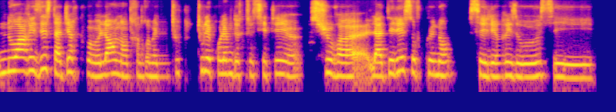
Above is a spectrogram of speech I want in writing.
noirisée, c'est-à-dire que là, on est en train de remettre tous les problèmes de société sur la télé, sauf que non, c'est les réseaux, c'est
